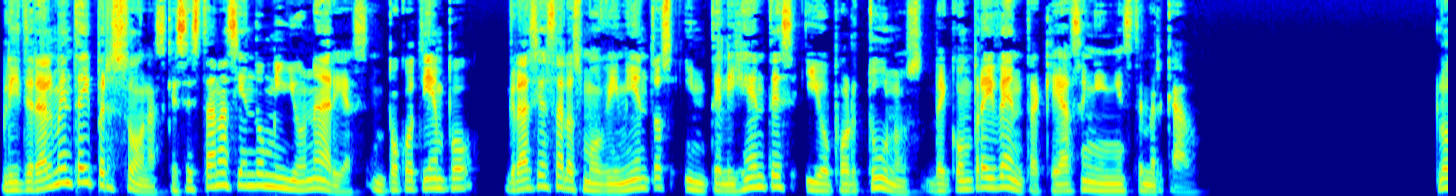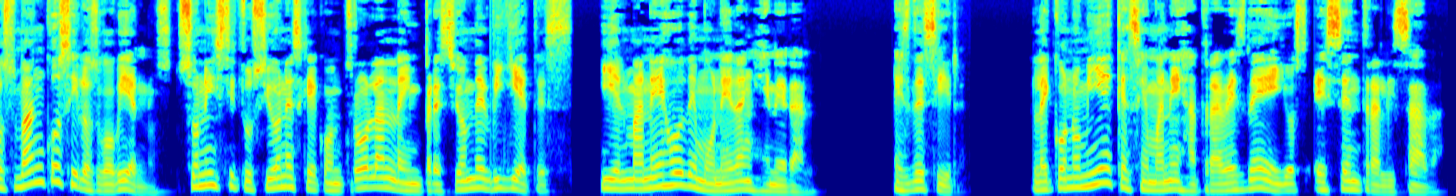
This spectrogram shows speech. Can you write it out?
literalmente hay personas que se están haciendo millonarias en poco tiempo gracias a los movimientos inteligentes y oportunos de compra y venta que hacen en este mercado. Los bancos y los gobiernos son instituciones que controlan la impresión de billetes y el manejo de moneda en general. Es decir, la economía que se maneja a través de ellos es centralizada.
